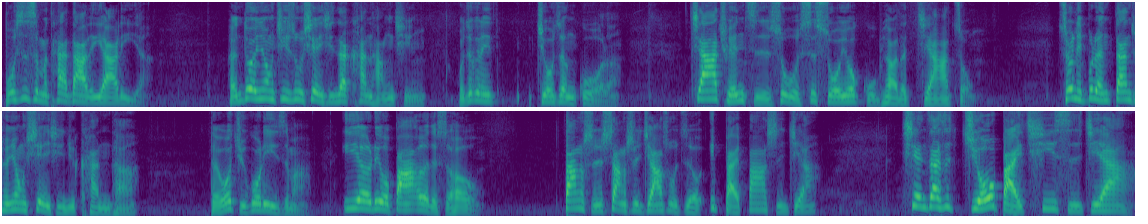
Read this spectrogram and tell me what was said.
不是什么太大的压力啊。很多人用技术线型在看行情，我就跟你纠正过了。加权指数是所有股票的加总，所以你不能单纯用现行去看它。对我举过例子嘛，一二六八二的时候，当时上市家数只有一百八十家，现在是九百七十家，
